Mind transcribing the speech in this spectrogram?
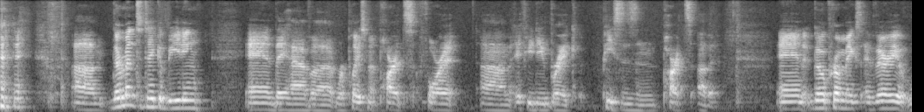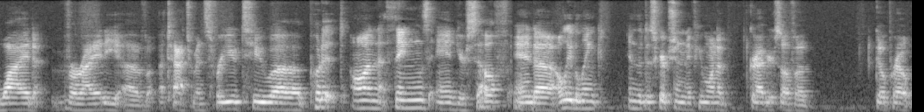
um, they're meant to take a beating and they have uh, replacement parts for it um, if you do break pieces and parts of it. And GoPro makes a very wide variety of attachments for you to uh, put it on things and yourself. And uh, I'll leave a link in the description if you want to grab yourself a GoPro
